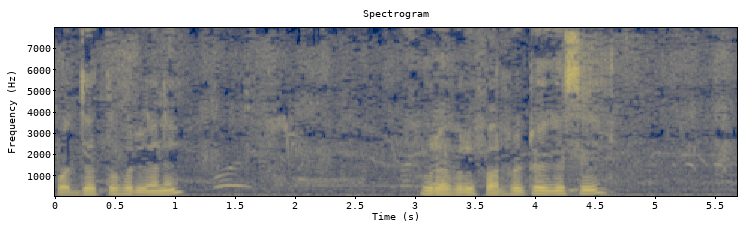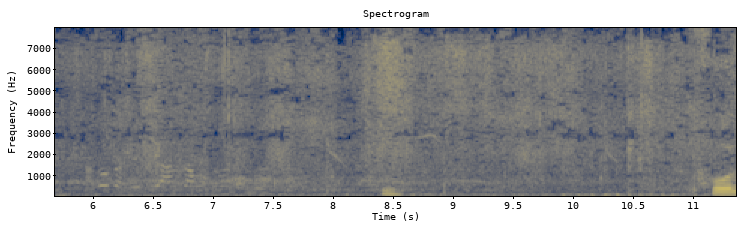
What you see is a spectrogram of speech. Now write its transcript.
পর্যাপ্ত পরিমাণে পুরোপুরি পারফেক্ট হয়ে গেছে। ফুল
